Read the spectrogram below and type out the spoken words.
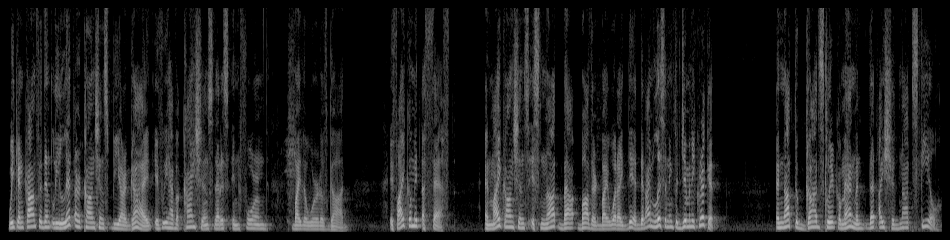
We can confidently let our conscience be our guide if we have a conscience that is informed by the Word of God. If I commit a theft and my conscience is not bo- bothered by what I did, then I'm listening to Jiminy Cricket and not to God's clear commandment that I should not steal.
